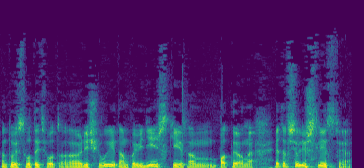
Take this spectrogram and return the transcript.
то есть вот эти вот речевые, там поведенческие там паттерны, это все лишь следствие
